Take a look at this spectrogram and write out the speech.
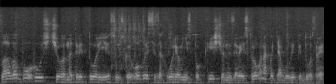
Слава Богу, що на території Сумської області захворюваність поки що не зареєстрована, хоча були підозри.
